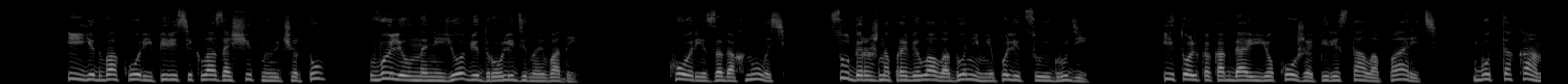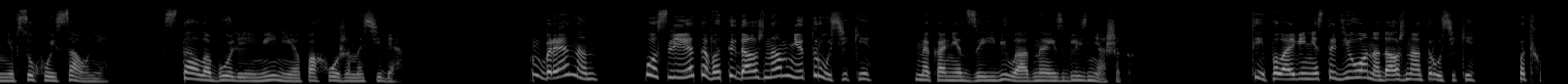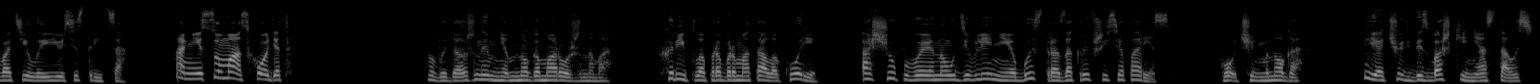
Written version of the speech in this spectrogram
И едва Кори пересекла защитную черту, вылил на нее ведро ледяной воды. Кори задохнулась, судорожно провела ладонями по лицу и груди. И только когда ее кожа перестала парить, будто камни в сухой сауне, стала более-менее похожа на себя. «Бреннан, после этого ты должна мне трусики», наконец заявила одна из близняшек. «Ты половине стадиона должна трусики», подхватила ее сестрица. «Они с ума сходят». «Вы должны мне много мороженого», — хрипло пробормотала Кори, ощупывая на удивление быстро закрывшийся порез. «Очень много. Я чуть без башки не осталась».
